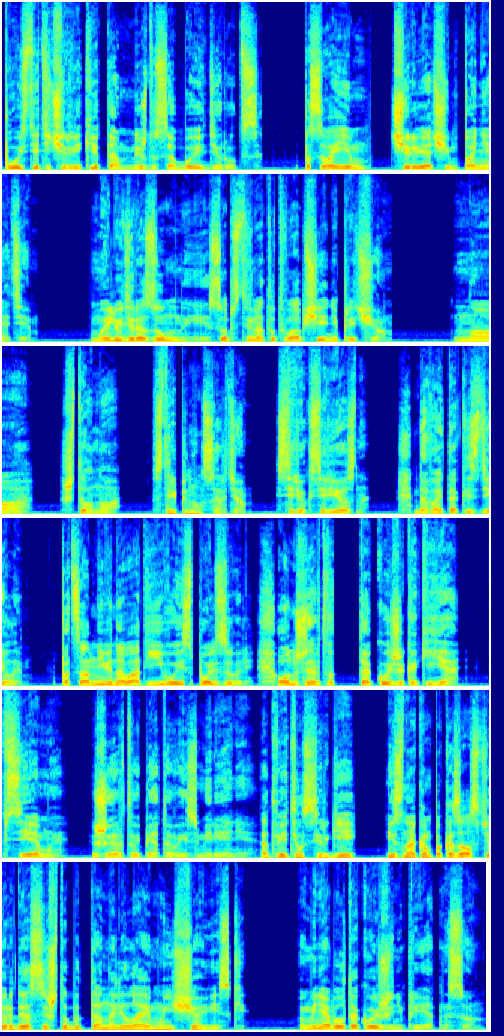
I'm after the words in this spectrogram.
Пусть эти червяки там между собой и дерутся. По своим червячьим понятиям. Мы люди разумные, и, собственно, тут вообще ни при чем. Но... Что но? Встрепенулся Артем. Серег, серьезно. Давай так и сделаем. Пацан не виноват, его использовали. Он жертва такой же, как и я. Все мы жертвы пятого измерения. Ответил Сергей и знаком показал стюардессе, чтобы та налила ему еще виски. У меня был такой же неприятный сон.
